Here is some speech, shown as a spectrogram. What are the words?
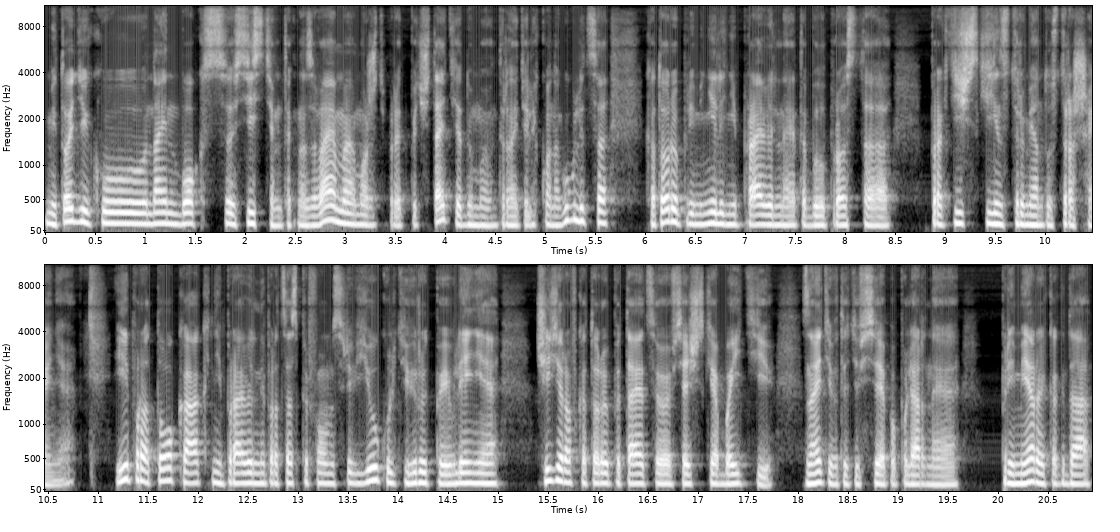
методику Ninebox System, так называемая, можете про это почитать, я думаю, в интернете легко нагуглиться, которую применили неправильно, это был просто практический инструмент устрашения. И про то, как неправильный процесс performance review культивирует появление читеров, которые пытаются его всячески обойти. Знаете, вот эти все популярные примеры, когда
